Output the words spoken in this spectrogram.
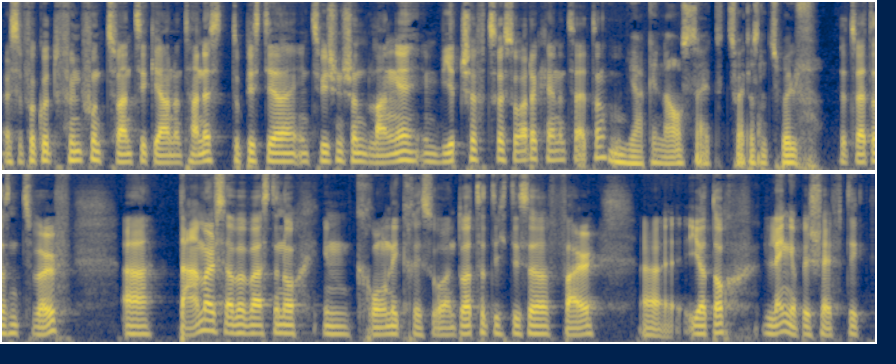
also vor gut 25 Jahren. Und Hannes, du bist ja inzwischen schon lange im Wirtschaftsressort der kleinen Zeitung. Ja, genau, seit 2012. Seit 2012. Äh, damals aber warst du noch im Chronikressort und dort hat dich dieser Fall äh, ja doch länger beschäftigt.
